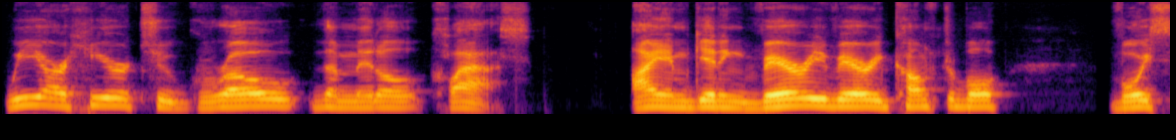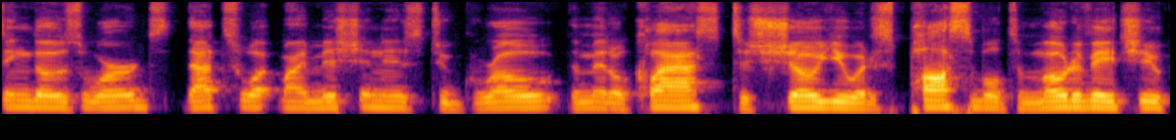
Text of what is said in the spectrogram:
We are here to grow the middle class. I am getting very, very comfortable voicing those words. That's what my mission is to grow the middle class, to show you it is possible, to motivate you,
